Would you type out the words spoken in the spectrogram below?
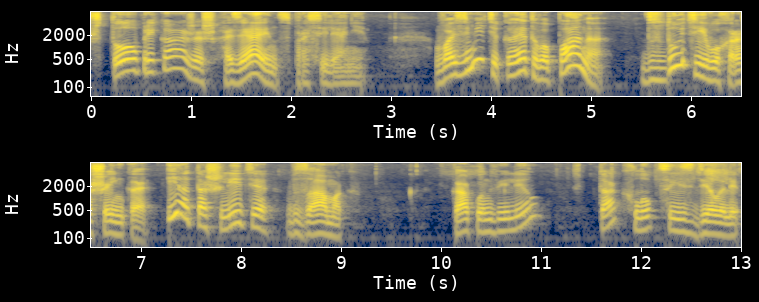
«Что прикажешь, хозяин?» – спросили они. «Возьмите-ка этого пана, вздуйте его хорошенько и отошлите в замок». Как он велел, так хлопцы и сделали.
